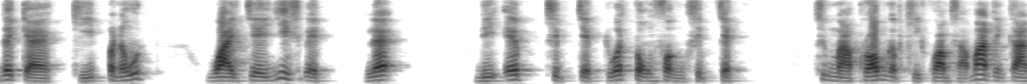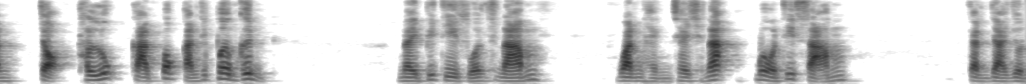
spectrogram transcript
ได้แก่ขีปนาวุธ YJ21 และ DF17 หรือว่าตรงฝั่ง 17 ซึ่งมาพร้อมกับขีดความสามารถในการเจาะทะลุการป้องกันที่เพิ่มขึ้น ในพิธีสวนสนามวันแห่งชัยชนะเมื่อวันที่ 3 กันยายน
